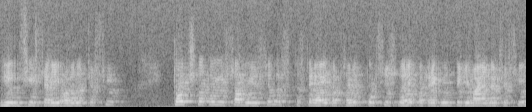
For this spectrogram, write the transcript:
діючі сили його часі. Точно тою самою силою спостерігають абсолютно всі слуги, котрих він підіймає на часі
